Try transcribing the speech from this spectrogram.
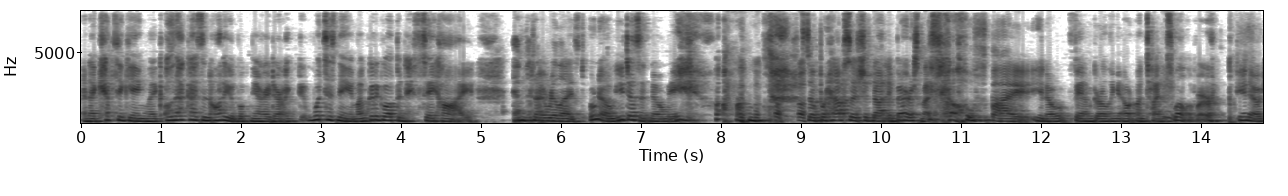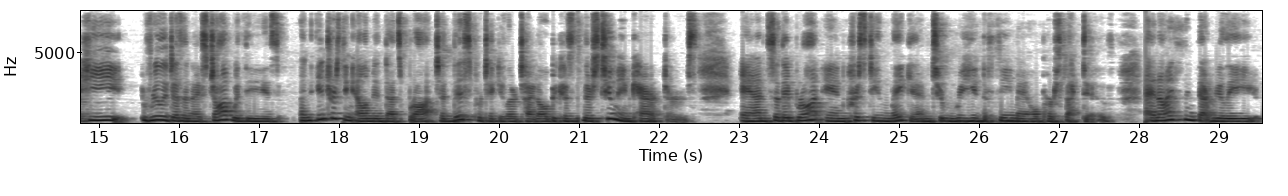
and I kept thinking, like, oh, that guy's an audiobook narrator. I, what's his name? I'm going to go up and say hi. And then I realized, oh, no, he doesn't know me. um, so perhaps I should not embarrass myself by, you know, fangirling out on Titus Welliver. You know, he really does a nice job with these. An interesting element that's brought to this particular title because there's two main characters. And so they brought in Christine Lakin to read the female perspective. And I think that really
